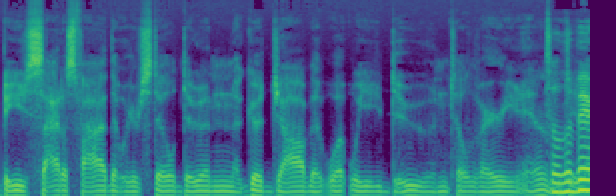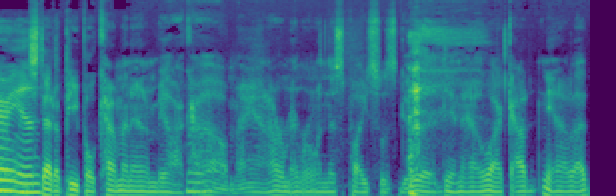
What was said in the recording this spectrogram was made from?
be satisfied that we're still doing a good job at what we do until the very end. Till the very know, end. Instead of people coming in and be like, Right. "Oh man, I remember when this place was good," you know, like I, you know, that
